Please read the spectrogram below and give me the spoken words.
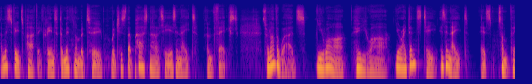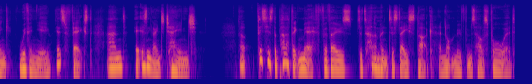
And this feeds perfectly into the myth number two, which is that personality is innate and fixed. So, in other words, you are who you are. Your identity is innate, it's something within you, it's fixed, and it isn't going to change. This is the perfect myth for those determined to stay stuck and not move themselves forward.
